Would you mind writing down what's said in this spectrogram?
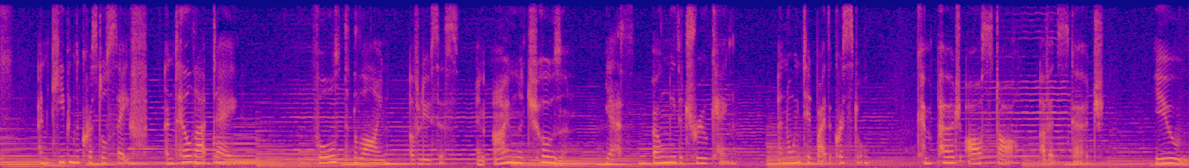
And keeping the crystal safe until that day falls to the line of Lucis. And I'm the chosen. Yes, only the true king, anointed by the crystal, can purge our star of its scourge. You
